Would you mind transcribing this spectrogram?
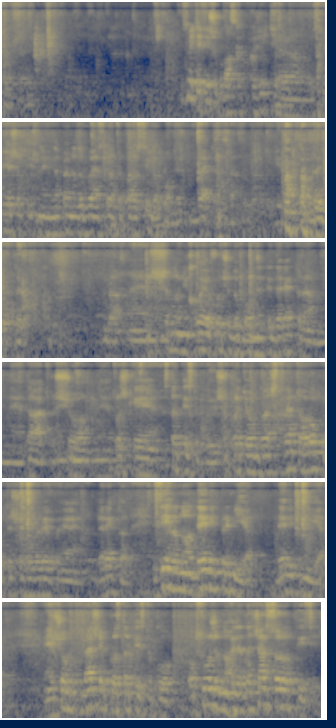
колективу. Візьміть афішу, будь ласка, покажіть. е, Я ще пізно, напевно, забув сказати пару слів доповнити. Дайте. Так, так. Е, Шановні колеги, я хочу доповнити директора е, театру, що е, трошки статистикою, що протягом 24-го року, те, що говорив е, директор, зіграно 9 прем'єр. 9 прем'єр. Е, Якщо далі про статистику, обслужено глядача 40 тисяч.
